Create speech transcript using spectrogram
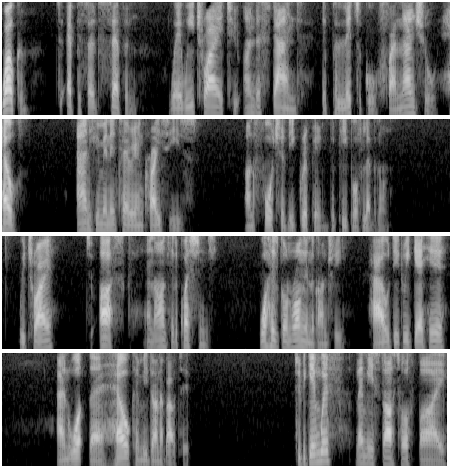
Welcome to episode 7, where we try to understand the political, financial, health, and humanitarian crises unfortunately gripping the people of Lebanon. We try to ask and answer the questions what has gone wrong in the country? How did we get here? And what the hell can be done about it? To begin with, let me start off by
